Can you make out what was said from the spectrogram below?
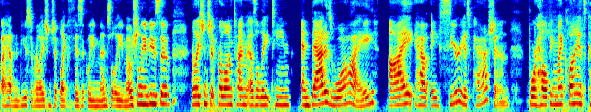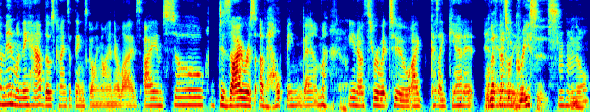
I had an abusive relationship, like physically, mentally, emotionally abusive relationship for a long time as a late teen. And that is why I have a serious passion for helping my clients come in when they have those kinds of things going on in their lives. I am so desirous of helping them, Yeah. you know, through it too. I because I get it. Well, that, that's what grace is. You Mhm. know,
